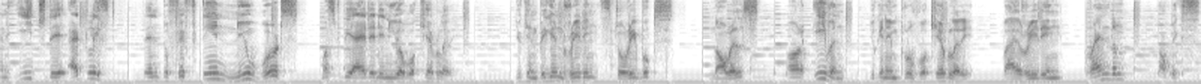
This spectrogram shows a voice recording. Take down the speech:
and each day at least 10 to 15 new words must be added in your vocabulary. you can begin reading storybooks, novels, or even you can improve vocabulary by reading random topics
